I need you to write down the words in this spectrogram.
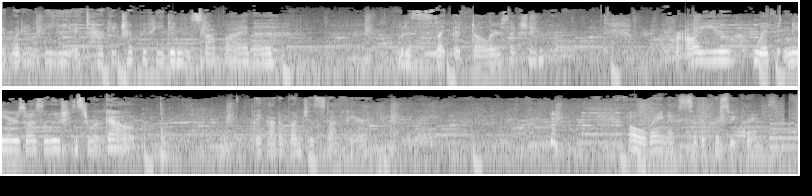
It wouldn't be a Target trip if you didn't stop by the, what is this, like the dollar section? All you with New Year's resolutions to work out, they got a bunch of stuff here. oh, right next to the Krispy Kremes.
